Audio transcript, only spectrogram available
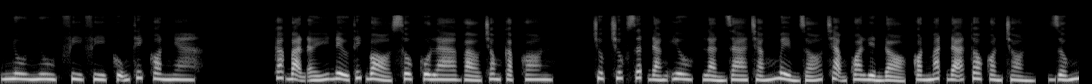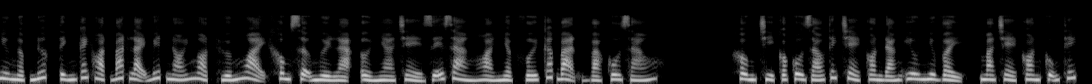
nhu nhu, phi phi cũng thích con nha. Các bạn ấy đều thích bỏ sô-cô-la vào trong cặp con. Trúc Trúc rất đáng yêu, làn da trắng mềm gió chạm qua liền đỏ, con mắt đã to còn tròn, giống như ngập nước tính cách hoạt bát lại biết nói ngọt hướng ngoại không sợ người lạ ở nhà trẻ dễ dàng hòa nhập với các bạn và cô giáo. Không chỉ có cô giáo thích trẻ con đáng yêu như vậy, mà trẻ con cũng thích.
